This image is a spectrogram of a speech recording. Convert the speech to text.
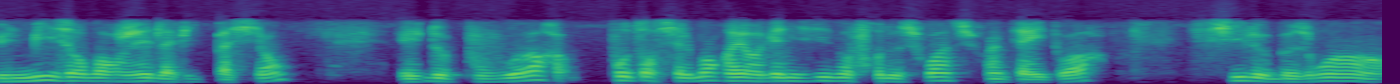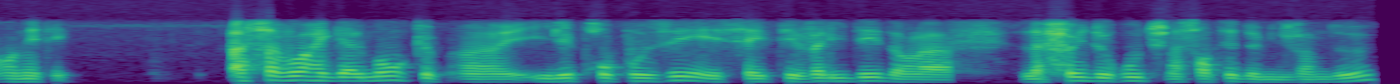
une mise en danger de la vie de patient et de pouvoir potentiellement réorganiser une offre de soins sur un territoire si le besoin en était. À savoir également qu'il euh, est proposé, et ça a été validé dans la, feuille de route sur la santé 2022, le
